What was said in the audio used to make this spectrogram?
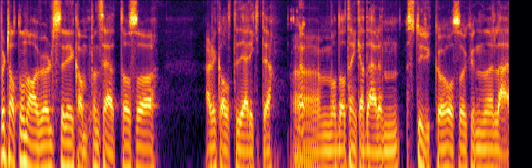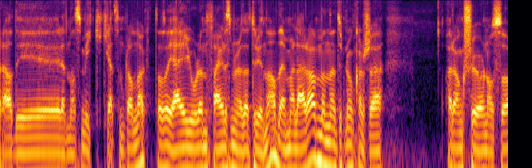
blir tatt noen avgjørelser i kampens hete, og så er det ikke alltid de er riktige. Um, og da tenker jeg det er en styrke å også kunne lære av de rennene som ikke gikk helt som planlagt. Altså jeg gjorde en feil som gjorde det trynet, av, det må jeg lære av, men jeg tror kanskje arrangøren også,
